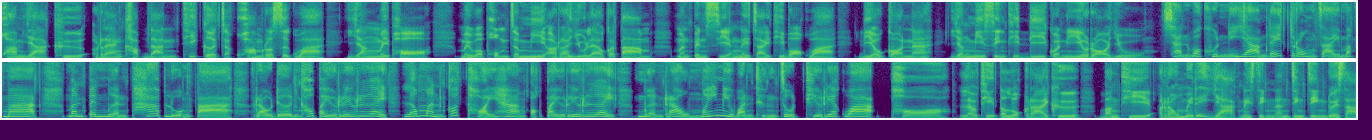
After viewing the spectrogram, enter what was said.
ความอยากคือแรงขับดันที่เกิดจากความรู้สึกว่ายังไม่พอ ไม่ว่าผมจะมีอะไรอยู่แล้วก็ตาม มันเป็นเสียงในใจที่บอกว่า เดี๋ยวก่อนนะ ยังมีสิ่งที่ดีกว่านี้รออยู่ ฉันว่าคุณนิยามได้ตรงใจมากๆ มันเป็นเหมือนภาพลวงตา เราเดินเข้าไปเรื่อยๆ แล้วมันก็ถอยห่างออกไปเรื่อยๆ เหมือนเราไม่มีวันถึงจุดที่เรียกว่า พอ แล้วที่ตลกร้ายคือ บางทีเราไม่ได้อยากในสิ่งนั้นจริง ๆ ด้วยซ้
